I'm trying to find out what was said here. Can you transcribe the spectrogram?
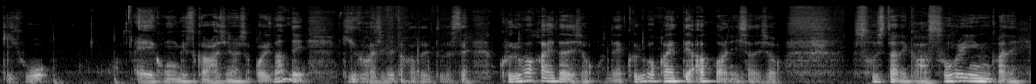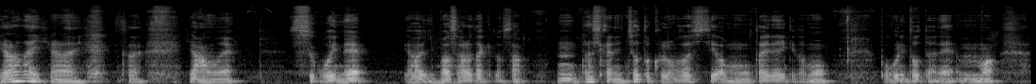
寄付をえー、今月から始めました。これなんで寄付始めたかというとですね、車変えたでしょ。で、車変えてアクアにしたでしょ。そしたらね、ガソリンがね、減らない減らない。いや、あのね、すごいね。いや、今更だけどさ、うん、確かにちょっと車としてはもったいないけども、僕にとってはね、うん、まあ、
